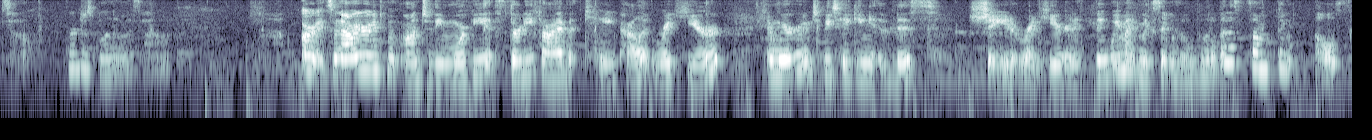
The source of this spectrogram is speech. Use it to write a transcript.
So, we're just blending this out. Alright, so now we're going to move on to the Morphe 35K palette right here. And we're going to be taking this shade right here, and I think we might mix it with a little bit of something else.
